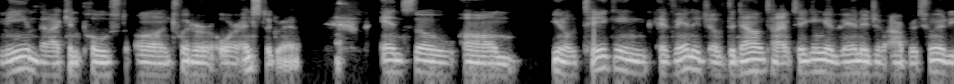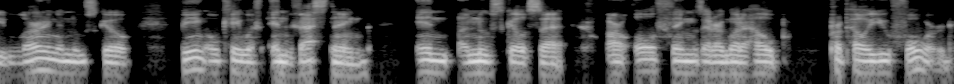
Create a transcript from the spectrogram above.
meme that I can post on Twitter or Instagram. And so, um, you know, taking advantage of the downtime, taking advantage of opportunity, learning a new skill, being okay with investing in a new skill set are all things that are going to help propel you forward.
